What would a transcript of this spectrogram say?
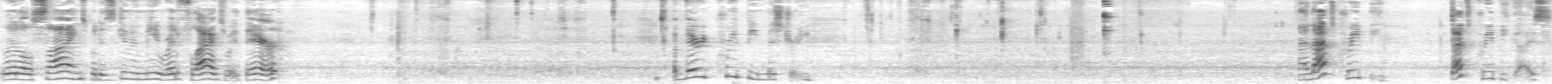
little signs, but it's giving me red flags right there. A very creepy mystery. And that's creepy. That's creepy, guys.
